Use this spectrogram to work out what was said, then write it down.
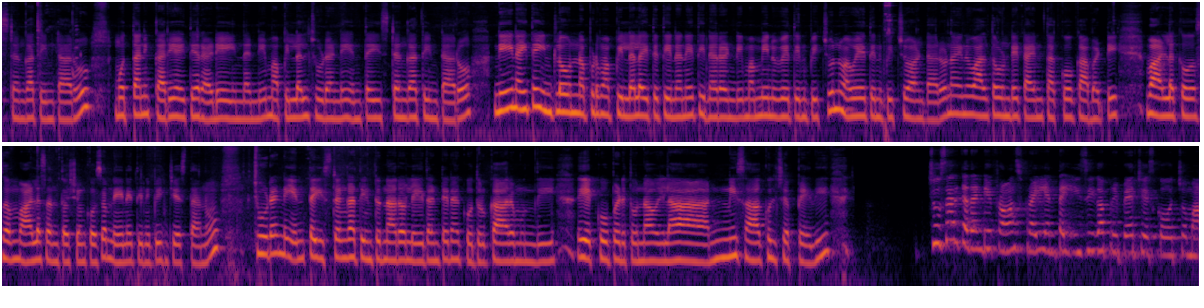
ఇష్టంగా తింటారు. మొత్తానికి కర్రీ అయితే రెడీ అయిందండి. మా పిల్లలు చూడండి ఎంత ఇష్టంగా తింటారో. నేనైతే ఇంట్లో ఉన్నప్పుడు మా పిల్లలు అయితే తిననే తినరండి. మమ్మీ నువ్వే తినిపించు నువ్వే తినిపించు అంటారు. నేను వాళ్ళతో ఉండే టైం తక్కువ కాబట్టి వాళ్ళ కోసం వాళ్ళ సంతోషం కోసం నేనే తినిపించేస్తాను. చూడండి ఎంత ఇష్టంగా తింటున్నారో లేదంటే నాకు కుదురు కారం ఉంది ఎక్కువ పెడుతున్నావు ఇలా అన్ని సాకులు చెప్పేది. చూసారు కదండి ఫ్రాన్స్ ఫ్రై ఎంత ఈజీగా ప్రిపేర్ చేసుకోవచ్చు. మా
